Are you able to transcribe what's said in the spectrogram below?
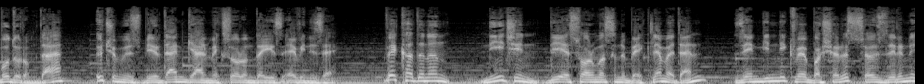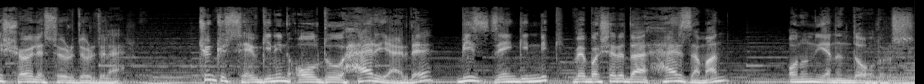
Bu durumda üçümüz birden gelmek zorundayız evinize. Ve kadının niçin diye sormasını beklemeden zenginlik ve başarı sözlerini şöyle sürdürdüler. Çünkü sevginin olduğu her yerde biz zenginlik ve başarıda her zaman onun yanında oluruz.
